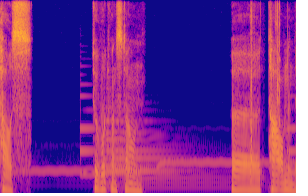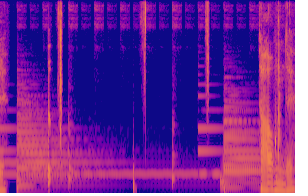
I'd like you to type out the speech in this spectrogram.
House. Two wood, one stone. 어, 다 없는데. 다 없는데.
